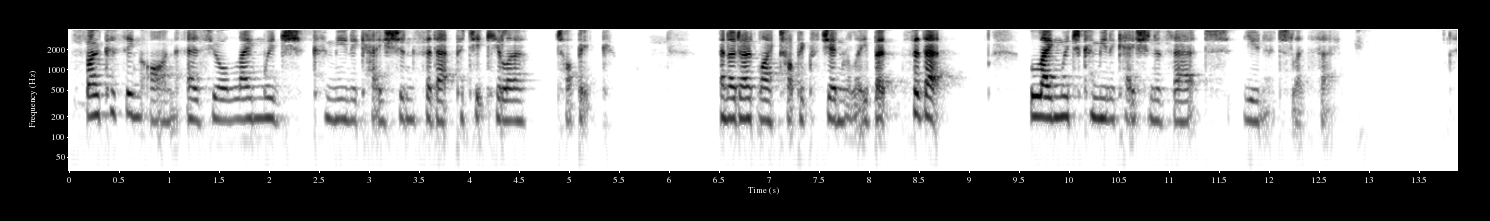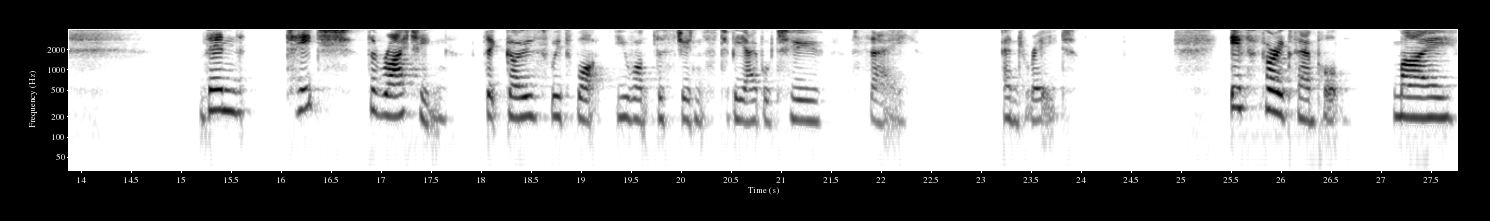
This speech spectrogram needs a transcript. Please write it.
focusing on as your language communication for that particular topic. And I don't like topics generally, but for that language communication of that unit, let's say. Then teach the writing that goes with what you want the students to be able to say and read. If, for example, my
